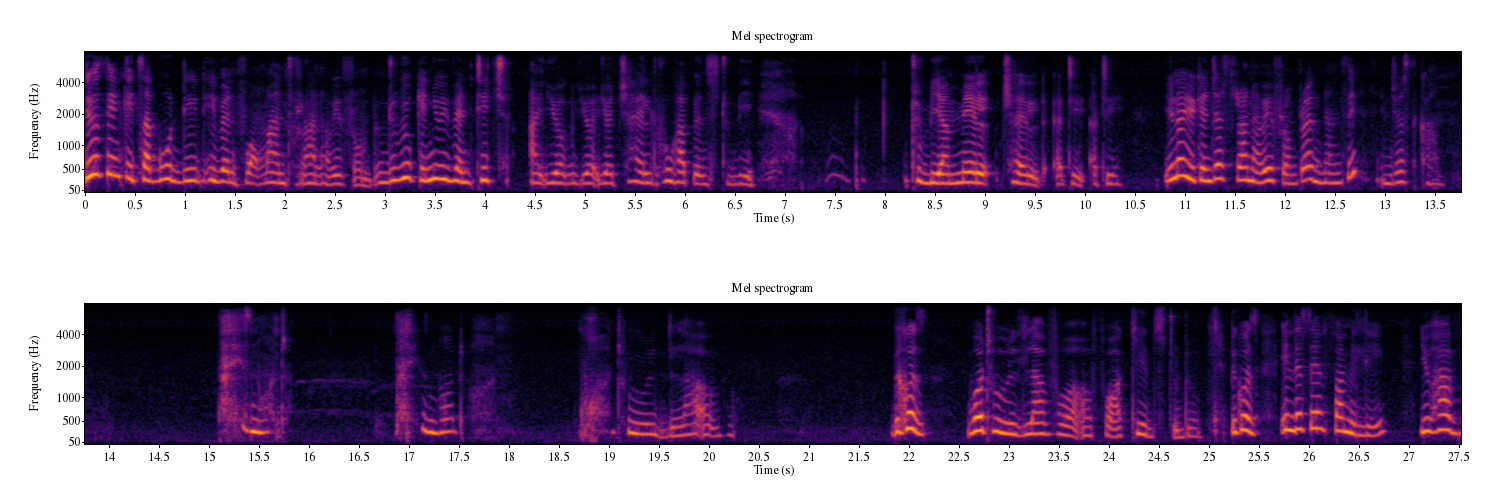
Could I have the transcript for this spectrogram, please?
Do you think it's a good deed even for a man to run away from? Do you can you even teach uh, your, your your child who happens to be to be a male child at a, at you know you can just run away from pregnancy and just come. That is not that is not what we would love because what we would love for, for our kids to do because in the same family you have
